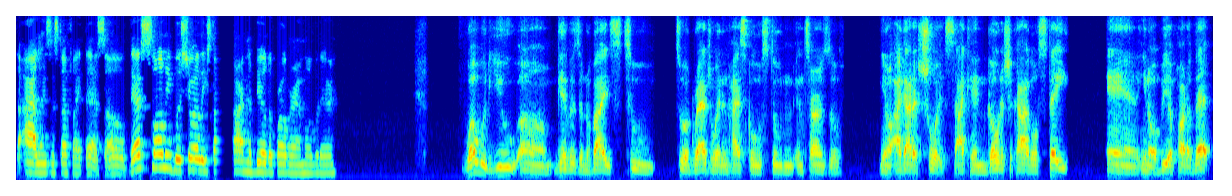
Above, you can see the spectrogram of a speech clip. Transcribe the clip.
the islands and stuff like that. So they're slowly but surely starting to build a program over there. What would you um, give as an advice to to a graduating high school student in terms of you know, I got a choice. I can go to Chicago State and, you know, be a part of that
